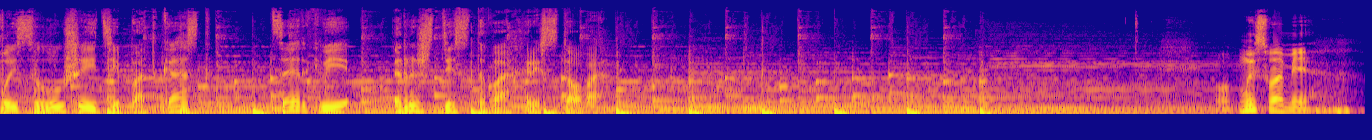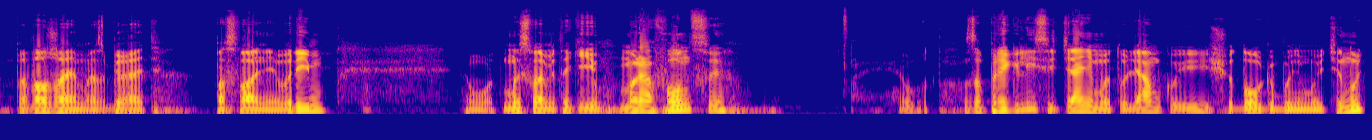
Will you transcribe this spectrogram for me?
Вы слушаете подкаст Церкви Рождества Христова. Мы с вами продолжаем разбирать послание в Рим. Вот, мы с вами такие марафонцы. Вот, запряглись и тянем эту лямку, и еще долго будем ее тянуть.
